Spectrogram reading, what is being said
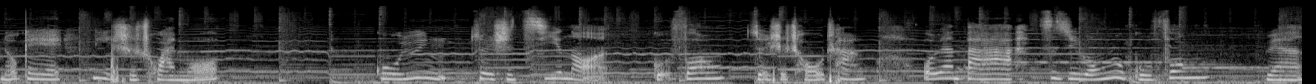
留给历史揣摩。古韵最是凄冷，古风最是惆怅。我愿把自己融入古风，愿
